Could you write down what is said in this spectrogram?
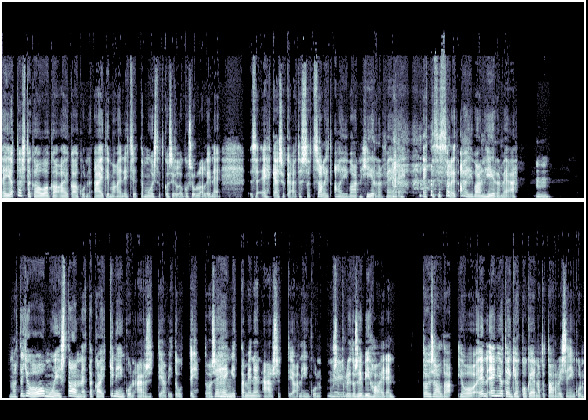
Ei ole tästä kauakaan aikaa, kun äiti mainitsi, että muistatko silloin, kun sulla oli ne, se ehkäisykäytössä, että sä olit aivan hirveä. että siis sä olit aivan hirveä. Mm. Mä että joo, muistan, että kaikki niin kuin ärsytti ja vitutti. Toisen Mm. hengittäminen ärsytti ja niin kuin musta Niin. tuli tosi vihainen. Toisaalta joo, en, en jotenkin ole kokenut, että tarvitsisi niin kuin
